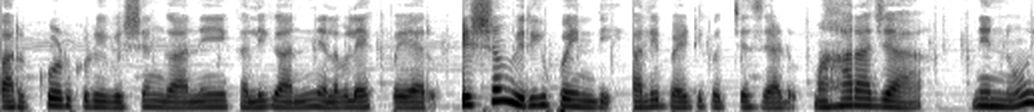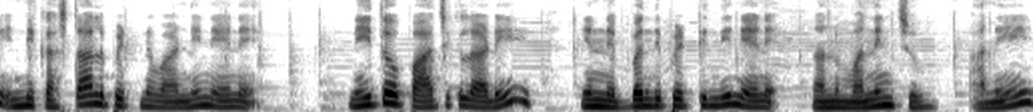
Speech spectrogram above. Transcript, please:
కర్కోడుకుడి విషయం గాని కలి గాని నిలవలేకపోయారు. విషం విరిగిపోయింది. కలి బయటికి వచ్చేశాడు మహారాజా నిన్ను ఇన్ని కష్టాలు పెట్టిన వాణ్ణి నేనే. నీతో పాచికలాడి నిన్ను ఇబ్బంది పెట్టింది నేనే. నన్ను మన్నించు అని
